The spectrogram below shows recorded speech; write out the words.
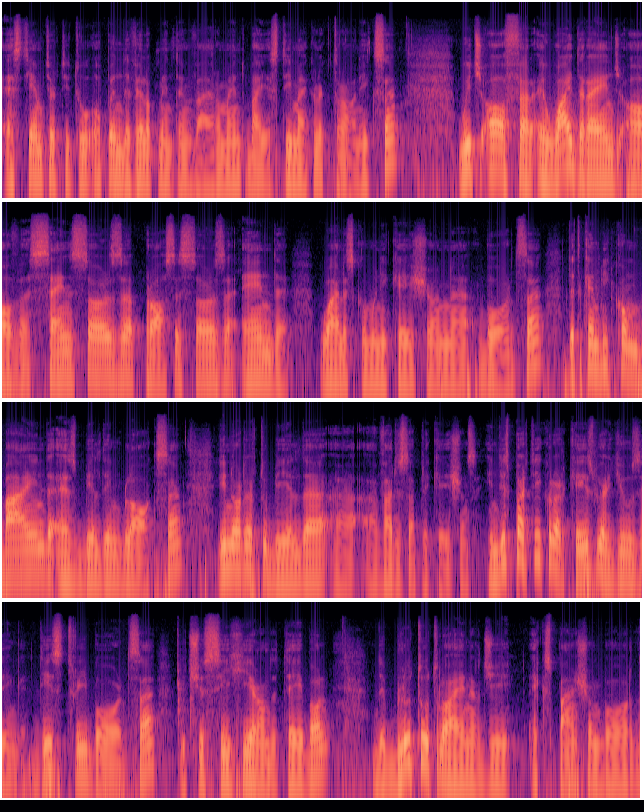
STM32 Open Development Environment by ST Microelectronics, which offer a wide range of sensors, processors, and wireless communication uh, boards uh, that can be combined as building blocks uh, in order to build various applications. In this particular case, we are using these three boards, which you see here on the table, the Bluetooth Low Energy expansion board,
